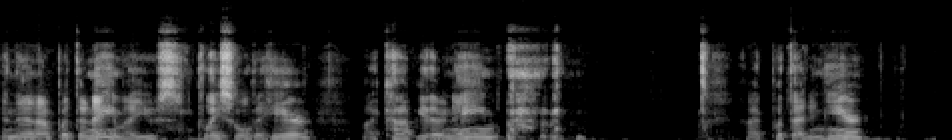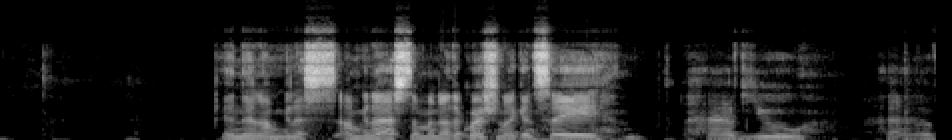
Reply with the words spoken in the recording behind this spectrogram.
And then I put their name. I use placeholder here. I copy their name I put that in here. And then I'm gonna I'm gonna ask them another question. I can say have you have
